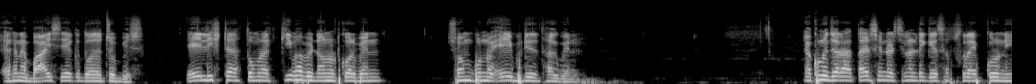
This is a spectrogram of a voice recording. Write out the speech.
এখানে বাইশ এক দু এই লিস্টটা তোমরা কীভাবে ডাউনলোড করবেন, সম্পূর্ণ এই ভিডিওতে থাকবেন। এখনও যারা তাই সেন্টার চ্যানেলটিকে সাবস্ক্রাইব করনি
